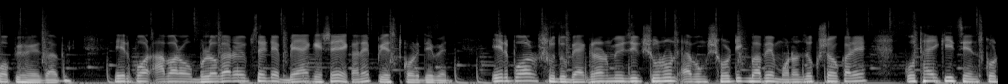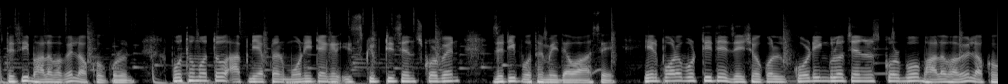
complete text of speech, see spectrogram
কপি হয়ে যাবে। এরপর আবারও ব্লগার ওয়েবসাইটে ব্যাগ এসে এখানে পেস্ট করে দিবেন। এরপর শুধু ব্যাকগ্রাউন্ড মিউজিক শুনুন এবং সঠিকভাবে মনোযোগ সহকারে কোথায় কি চেঞ্জ করতেছি ভালোভাবে লক্ষ্য করুন। প্রথমত আপনি আপনার মনি ট্যাগের স্ক্রিপ্টটি চেঞ্জ করবেন, যেটি প্রথমেই দেওয়া আছে। এর পরবর্তীতে যেই সকল কোডিংগুলো চেঞ্জ করব, ভালোভাবে লক্ষ্য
